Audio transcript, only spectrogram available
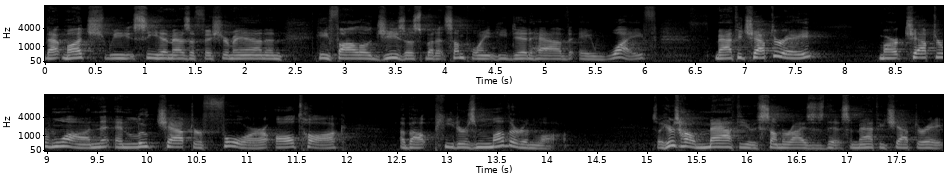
that much. We see him as a fisherman and he followed Jesus, but at some point he did have a wife. Matthew chapter 8, Mark chapter 1, and Luke chapter 4 all talk about Peter's mother in law. So here's how Matthew summarizes this in Matthew chapter 8.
